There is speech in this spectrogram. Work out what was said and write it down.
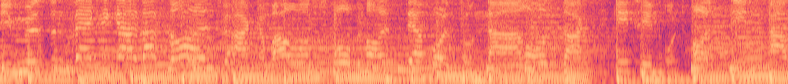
Die müssen weg, egal was soll's, für Ackerbau und Tropenholz. Der Bolsonaro sagt, geht hin und holzt ihn ab.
